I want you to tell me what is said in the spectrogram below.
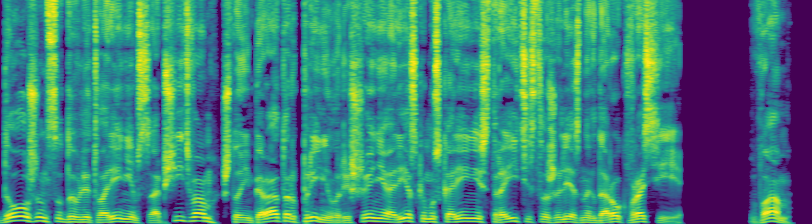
Должен с удовлетворением сообщить вам, что император принял решение о резком ускорении строительства железных дорог в России. Вам,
